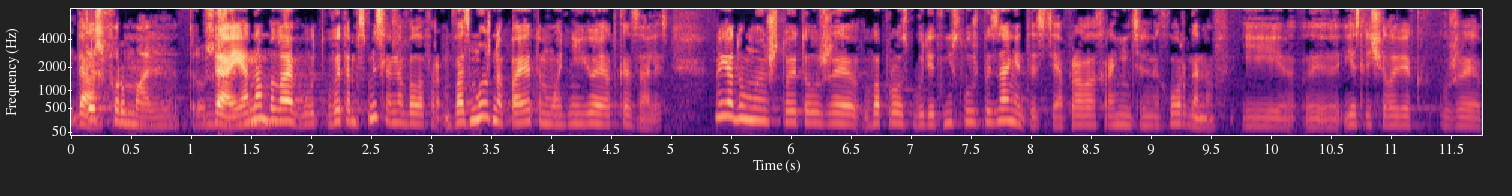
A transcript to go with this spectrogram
да. теж формальною трошки. Да, и она была, вот в этом смысле она была, форм- возможно, поэтому от нее и отказались. Но я думаю, что это уже вопрос будет не службы занятости, а правоохранительных органов. И э, если человек уже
